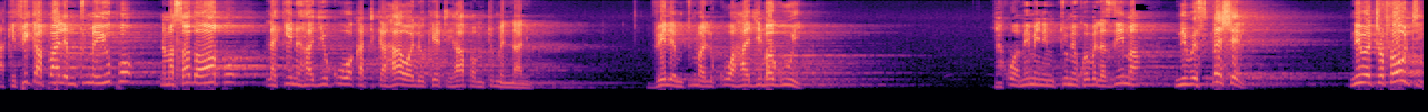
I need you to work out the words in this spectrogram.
akifika pale mtume yupo na masahaba wapo lakini hajikuwa katika hawa walioketi hapa mtume ni nani? Vile mtume alikuwa hajibagui. Ya kuwa mimi ni mtume kwa hivyo lazima niwe special niwe tofauti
